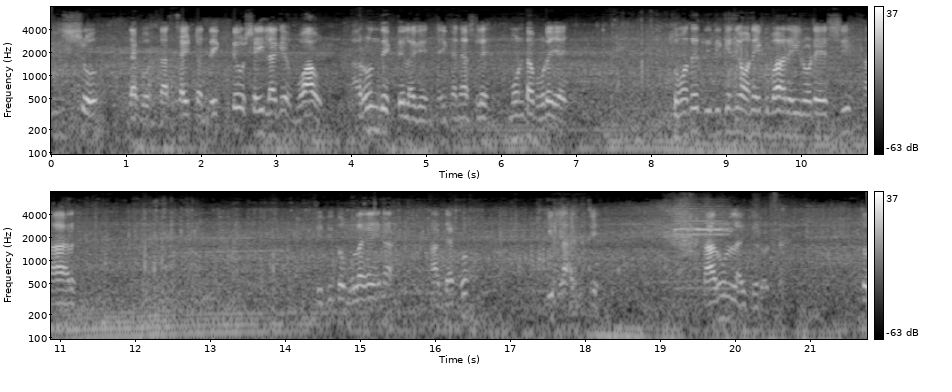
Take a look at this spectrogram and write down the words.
দৃশ্য। দেখো, তার সাইডটা দেখতেও সেই লাগে ওয়াও দারুণ দেখতে লাগে। এইখানে আসলে মনটা ভরে যায়। তোমাদের দিদিকে নিয়ে অনেকবার এই রোডে এসেছি, আর দিদি তো ভোলা যায় না। আর দেখো, কি লাগছে, দারুণ লাগছে রোডটা। তো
